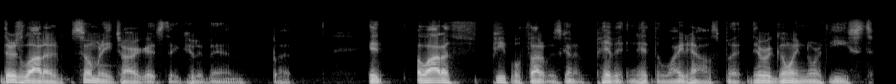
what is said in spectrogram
There's a lot of so many targets they could have been, but a lot of people thought it was going to pivot and hit the White House, but they were going northeast,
